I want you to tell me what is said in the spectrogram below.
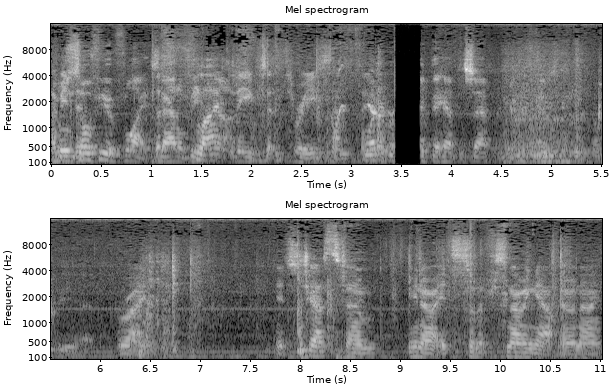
I mean, so the, few flights, the that'll be flight enough. leaves at three something. Whatever flight they have this afternoon, be. Right. It's just, um, you know, it's sort of snowing out there, and I,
